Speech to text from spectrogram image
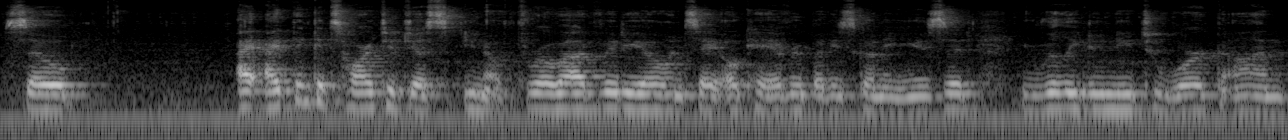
So I, I think it's hard to just you know throw out video and say okay everybody's going to use it. You really do need to work on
